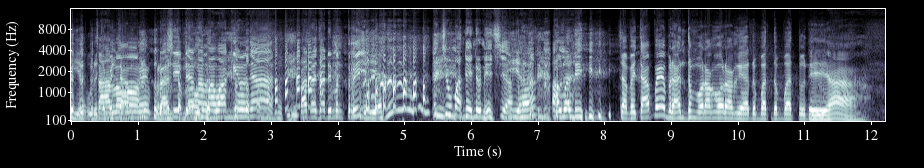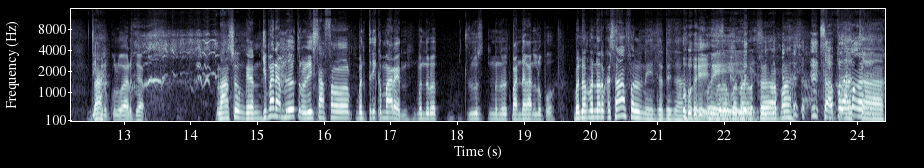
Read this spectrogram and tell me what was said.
Iya, udah Calon capek-capek berantem. presiden sama wakilnya pada jadi menteri. Iya. Cuma di Indonesia. Iya. Sama di Capek-capek berantem orang-orang ya debat-debat tuh di, Iya. di Nah, grup keluarga. langsung kan. Gimana menurut lu reshuffle menteri kemarin? Menurut lu menurut pandangan lu, Po? Benar-benar ke shuffle nih jadinya. Benar-benar ke apa? Shuffle emang Kacak,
